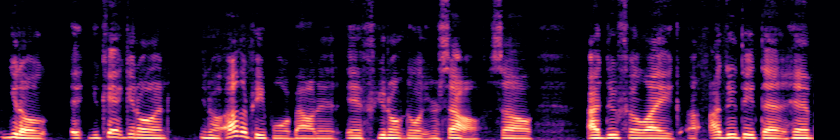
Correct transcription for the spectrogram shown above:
you know, it, you can't get on you know other people about it if you don't do it yourself. So I do feel like uh, I do think that him,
